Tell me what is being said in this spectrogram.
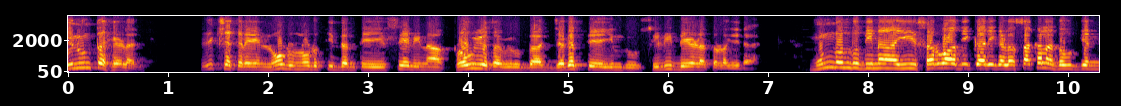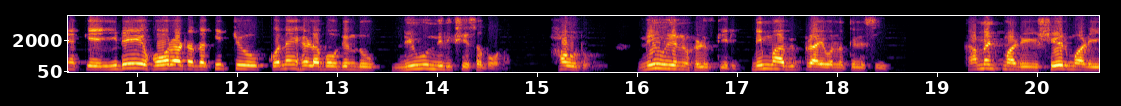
ಏನೂಂತ ಹೇಳಲಿ? ವೀಕ್ಷಕರೇ, ನೋಡು ನೋಡುತ್ತಿದ್ದಂತೆ ಇಸ್ರೇಲಿನ ಕ್ರೌರ್ಯದ ವಿರುದ್ಧ ಜಗತ್ತೇ ಇಂದು ಸಿಡಿದೇಳತೊಡಗಿದೆ. ಮುಂದೊಂದು ದಿನ ಈ ಸರ್ವಾಧಿಕಾರಿಗಳ ಸಕಲ ದೌರ್ಜನ್ಯಕ್ಕೆ ಇದೇ ಹೋರಾಟದ ಕಿಚ್ಚು ಕೊನೆ ಹೇಳಬಹುದೆಂದು ನೀವು ನಿರೀಕ್ಷಿಸಬಹುದು. ಹೌದು, ನೀವು ಏನು ಹೇಳುತ್ತೀರಿ? ನಿಮ್ಮ ಅಭಿಪ್ರಾಯವನ್ನು ತಿಳಿಸಿ. ಕಾಮೆಂಟ್ ಮಾಡಿ, ಶೇರ್ ಮಾಡಿ.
